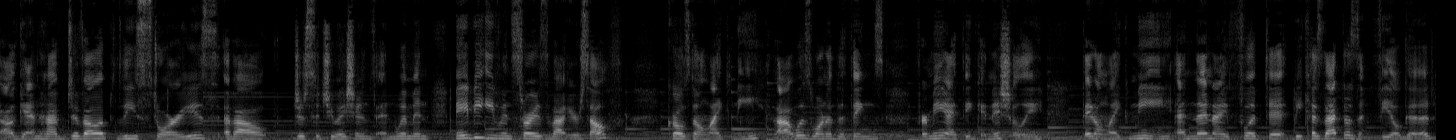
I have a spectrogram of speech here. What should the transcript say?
again, have developed these stories about just situations and women, maybe even stories about yourself girls don't like me. That was one of the things for me, I think initially, they don't like me. And then I flipped it because that doesn't feel good.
